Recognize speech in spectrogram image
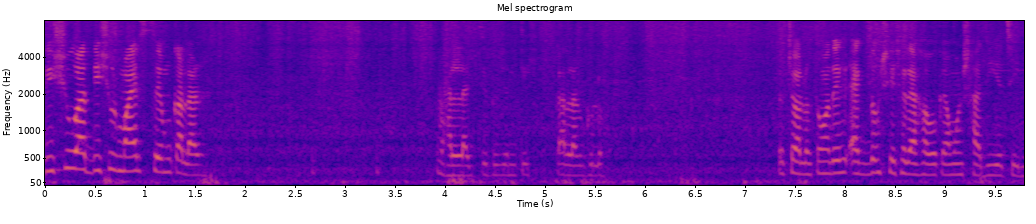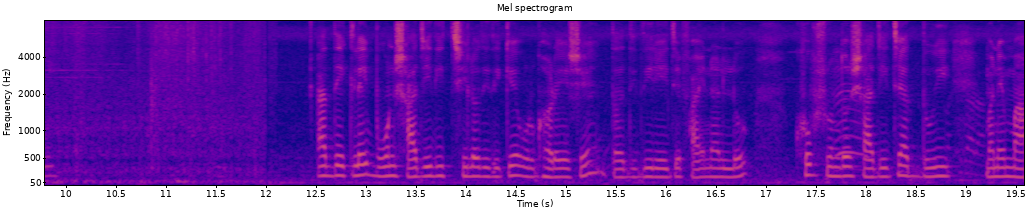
দিশু আর দিশুর মায়ের সেম কালার ভালো লাগছে দুজনকে কালারগুলো তো চলো, তোমাদের একদম শেষে দেখাবো কেমন সাজিয়েছি নি আর দেখলেই বোন সাজিয়ে দিচ্ছিল দিদিকে ওর ঘরে এসে। তা দিদির এই যে ফাইনাল লুক খুব সুন্দর সাজিয়েছে। আর দুই মানে মা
